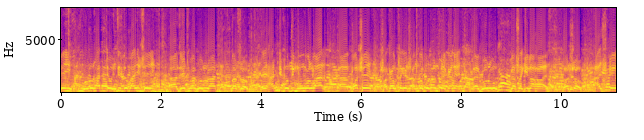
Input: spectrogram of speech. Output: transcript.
এই গরুরহাটটি ঐতিহ্যবাহী সেই জেঠুয়া গরুরহাট দর্শক এই হাটটি প্রতি মঙ্গলবার বসে সকাল থেকে সন্ধ্যা পর্যন্ত এখানে গরু বেচা কিনা হয়। দর্শক, আজকের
